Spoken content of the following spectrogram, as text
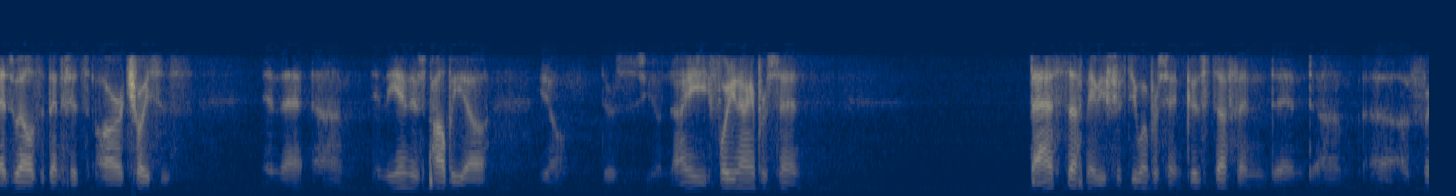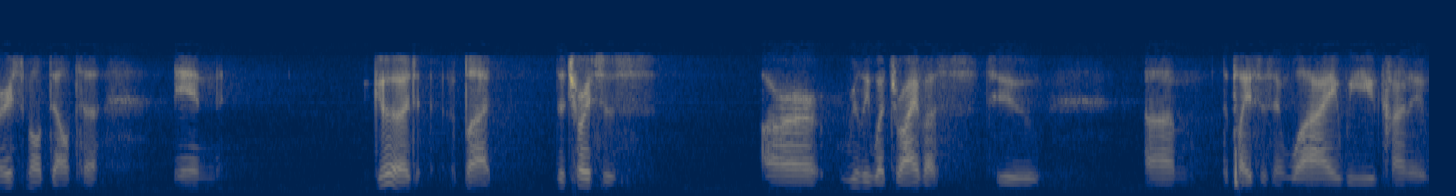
as well as the benefits, are choices. And that um, in the end, there's probably a, you know, 90, 49 percent bad stuff, maybe 51 percent good stuff, and and um, a very small delta in good, but the choices are really what drive us to um, the places and why we kind of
